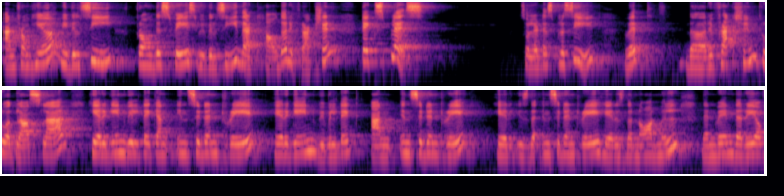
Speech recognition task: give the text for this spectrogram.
And from here we will see from this face we will see that how the refraction takes place so let us proceed with the refraction through a glass slab. Here again we will take an incident ray. Here again we will take an incident ray. here is the incident ray here is the normal then when the ray of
